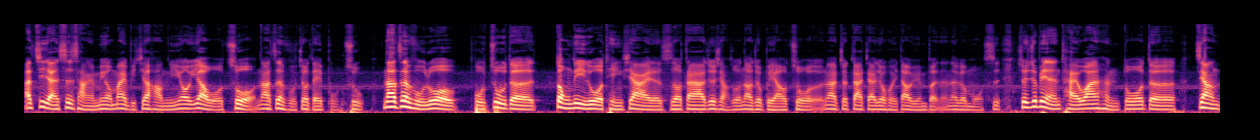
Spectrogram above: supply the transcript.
啊，既然市场也没有卖比较好，你又要我做，那政府就得补助。那政府如果补助的动力如果停下来的时候，大家就想说，那就不要做了，那就大家就回到原本的那个模式，所以就变成台湾很多的这样，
